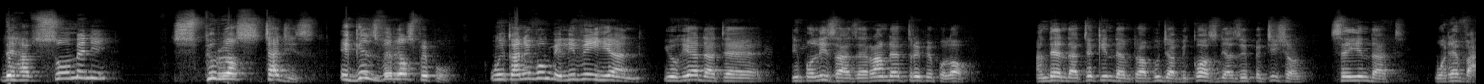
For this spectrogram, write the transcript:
they have so many spurious charges against various people. We can even be living here and you hear that uh, the police has uh, rounded three people up. And then they're taking them to Abuja because there's a petition saying that whatever.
